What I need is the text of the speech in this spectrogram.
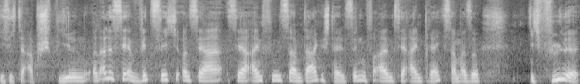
die sich da abspielen und alles sehr witzig und sehr, sehr einfühlsam dargestellt sind und vor allem sehr einprägsam. Also ich fühle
